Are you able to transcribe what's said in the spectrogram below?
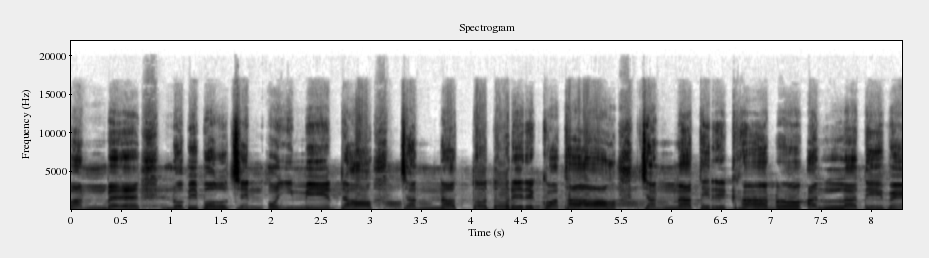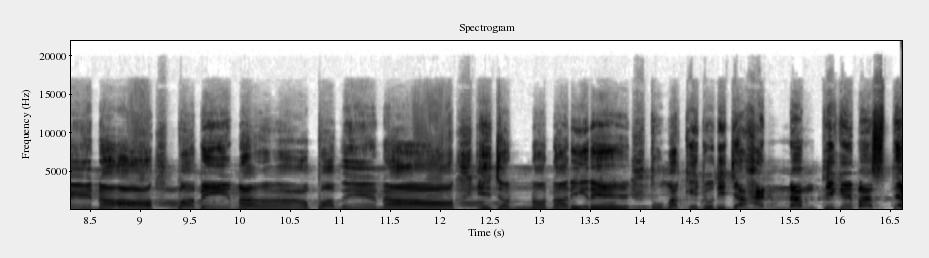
বানবে। নবী বলছেন, ওই মেয়েটা জান্নাত তো দূরের কথা, জান্নাতের ঘান আল্লাহ দিবে না, পাবে না পাবে না। এজন্য নারী রে, তোমাকে যদি জাহান্নাম থেকে বাঁচতে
